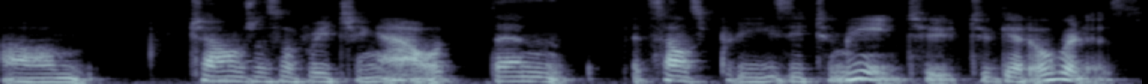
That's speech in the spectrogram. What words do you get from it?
um, challenges of reaching out, then it sounds pretty easy to me to, to get over this.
